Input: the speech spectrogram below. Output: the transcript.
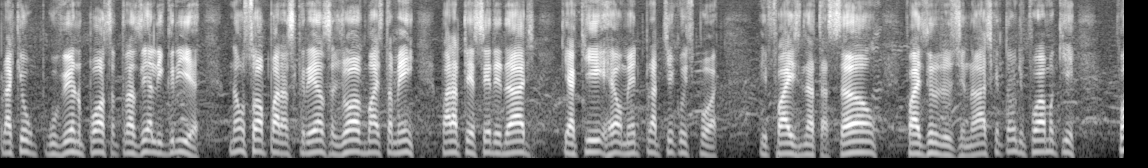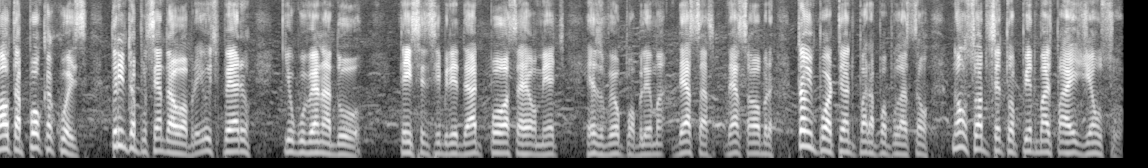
para que o governo possa trazer alegria, não só para as crianças jovens, mas também para a terceira idade, que aqui realmente pratica o esporte. E faz natação, faz hidroginástica, então de forma que falta pouca coisa, 30% da obra. Eu espero que o governador tem sensibilidade, possa realmente resolver o problema dessa, dessa obra tão importante para a população, não só do setor Pedro, mas para a região sul.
